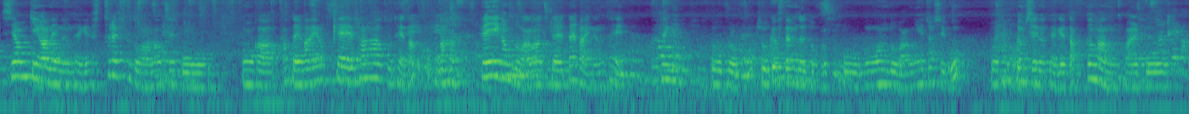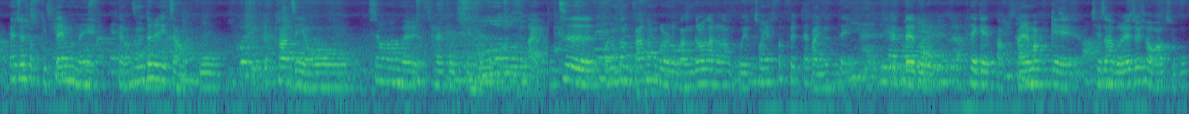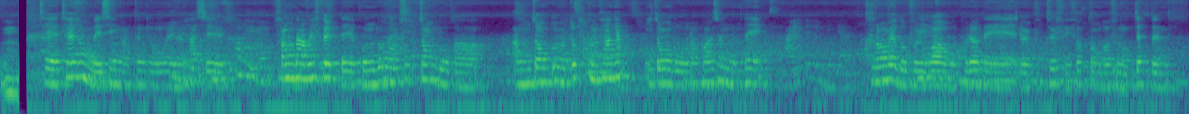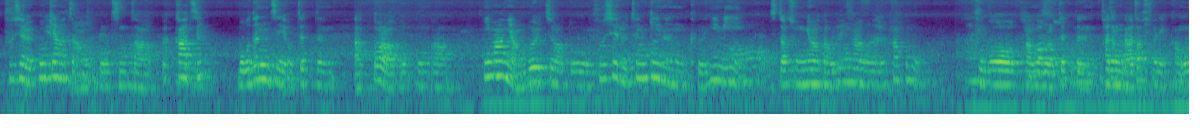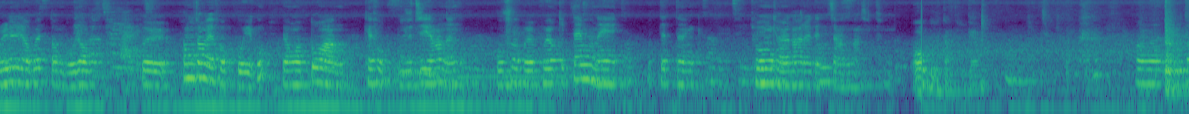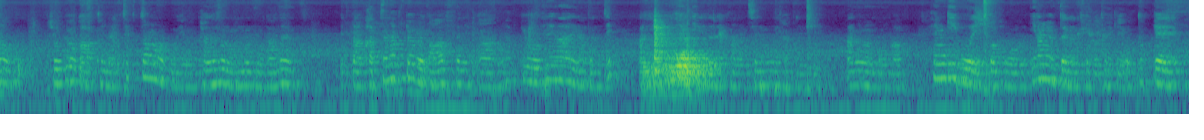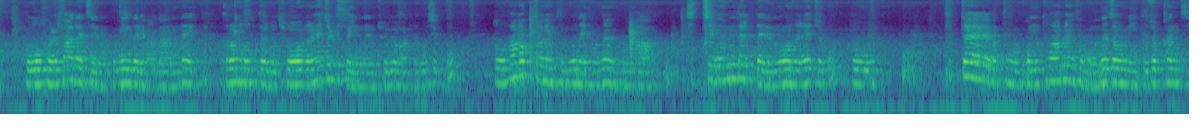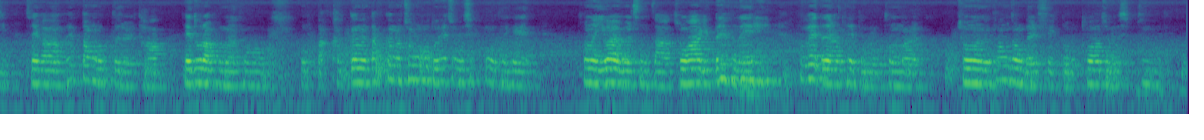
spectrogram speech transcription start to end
시험 기간에는 되게 스트레스도 많아지고 뭔가 아, 내가 이렇게 살아도 되나? 뭔가 회의감도 많아질 때가 있는데 선생님도 그렇고 조교쌤들도 그렇고 응원도 많이 해주시고 또 가끔씩은 되게 따끔한 말도 해주셨기 때문에 제가 흔들리지 않고 끝까지 영어 시험을 잘 볼 수 있는. 노트 완전 작은 걸로 만들어달라고 요청했었을 때가 있는데 그때도 되게 딱 알맞게 제작을 해주셔가지고 제 최종 내신 같은 경우에는 사실 상담했을 때 권동원 숙 정도가 안정 또는 조금 상향 이 정도라고 하셨는데 그럼에도 불구하고 고려대를 붙을 수 있었던 것은 어쨌든 수시를 포기하지 않고 진짜 끝까지 뭐든지 어쨌든 낫더라도 뭔가 희망이 안 보일지라도 수시를 챙기는 그 힘이 진짜 중요하다고 생각을 하고 국어 과목을 어쨌든 가장 낮았으니까 올리려고 했던 노력을 성적에서 보이고 영어 또한 계속 유지하는 모습을 보였기 때문에 어쨌든 좋은 결과를 냈지 않나 싶습니다. 어, 부탁드릴게요. 저는 먼저 조교가 그냥 책정하고 이런 단순 업무보다는 일단 같은 학교를 나왔으니까 학교 생활이라든지 아니면 선생님들에 관한 질문이라든지 아니면 뭔가 생기부에 있어서 1학년 때는 저도 되게 어떻게 보고서를 써야 될지 이런 고민들이 많았는데 그런 것들도 조언을 해줄 수 있는 조교가 되고 싶고 또 학업적인 부분에서는 뭔가 지치고 힘들 때 응원을 해주고 또 숙제 같은 거 검토하면서 어느 점이 부족한지 제가 했던 것들을 다 되돌아보면서 뭐 딱 가끔은 따끔한 충고도 해주고 싶고 되게 저는 이화여을 진짜 좋아하기 때문에 후배들한테도 정말 좋은 성적 낼 수 있도록 도와주고 싶습니다.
